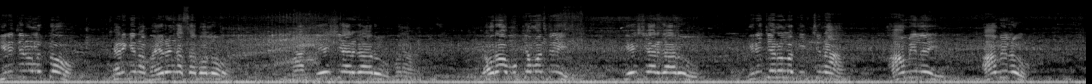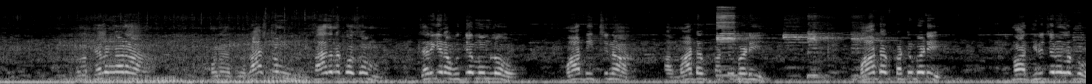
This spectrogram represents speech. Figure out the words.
గిరిజనులతో జరిగిన బహిరంగ సభలో మా కేసీఆర్ గారు మన గౌరవ ముఖ్యమంత్రి కేసీఆర్ గారు గిరిజనులకు ఇచ్చిన హామీలు హామీలు మన తెలంగాణ మన రాష్ట్రం సాధన కోసం జరిగిన ఉద్యమంలో మాట ఇచ్చిన ఆ మాటకు కట్టుబడి మాటకు కట్టుబడి మా గిరిజనులకు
